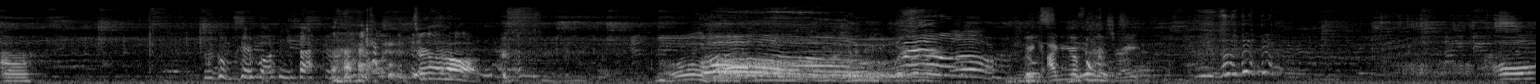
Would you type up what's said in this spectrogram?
Uh, Uncle Bear bought in the back. turn it off. oh. Wait, wait, wait. Wait, I can go first, right? Oh.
